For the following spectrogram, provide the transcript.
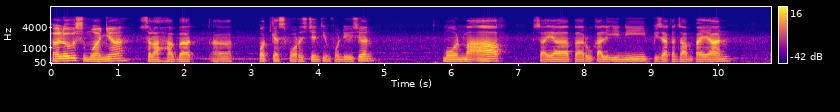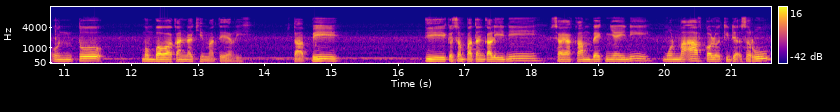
Halo semuanya, sahabat uh, podcast Forest Gentim Foundation. Mohon maaf, saya baru kali ini bisa kesampaian untuk membawakan lagi materi. Tapi di kesempatan kali ini saya comebacknya ini mohon maaf kalau tidak seru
